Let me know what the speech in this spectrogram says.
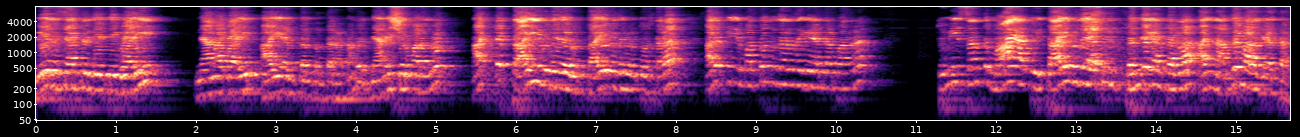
ವೇದ ಶಾಸ್ತ್ರ ಜಯಂತಿ ಬಾಯಿ ಜ್ಞಾನಬಾಯಿ ಆಯಿ ಅಂತಂತಾರ. ಅಂದ್ರೆ ಜ್ಞಾನೇಶ್ವರ ಮಾಡಿದ್ರು ಅಟ್ಟ ತಾಯಿ ಹೃದಯದವರು, ತಾಯಿ ಹೃದಯ ತೋರಿಸ್ತಾರ. ಅದಕ್ಕೆ ಮತ್ತೊಂದು ಉದಾಹರಣೆಗೆ ಹೇಳ್ತಾರಪ್ಪ ಅಂದ್ರ, ತುಮಿ ಸಂತ ಮಾಯ ಆತು ಈ ತಾಯಿ ಹೃದಯ ಆತು ತಂದೆಗೆ ಅಂತಾರಲ್ಲ ಅದ್ ನಮ್ದೇ ಮಾಡೋದು ಹೇಳ್ತಾರ.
